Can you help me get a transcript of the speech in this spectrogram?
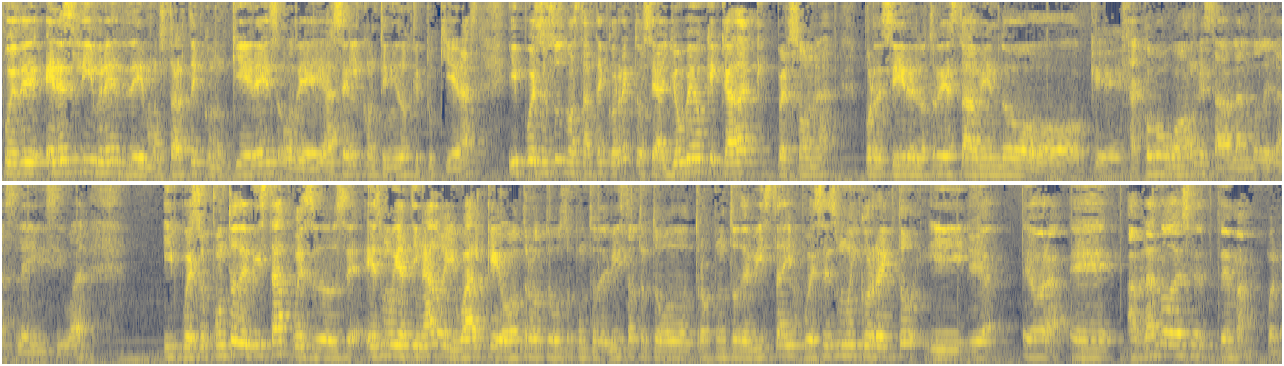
puede, eres libre de mostrarte como quieres o de hacer el contenido que tú quieras. Y pues eso es bastante correcto, o sea, yo veo que cada persona, por decir, el otro día estaba viendo que Jacobo Wong estaba hablando de las ladies igual. Y pues su punto de vista pues es muy atinado, igual que otro tuvo su punto de vista, otro tuvo otro punto de vista y pues es muy correcto y... Y ahora, eh, hablando de ese tema, bueno,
